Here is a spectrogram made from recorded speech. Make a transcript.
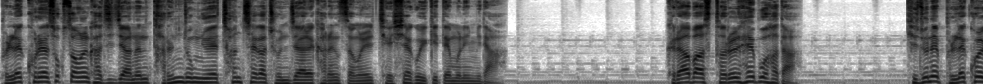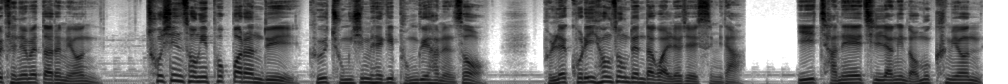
블랙홀의 속성을 가지지 않은 다른 종류의 천체가 존재할 가능성을 제시하고 있기 때문입니다. 그라바스터를 해부하다. 기존의 블랙홀 개념에 따르면 초신성이 폭발한 뒤 그 중심 핵이 붕괴하면서 블랙홀이 형성된다고 알려져 있습니다. 이 잔해의 질량이 너무 크면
